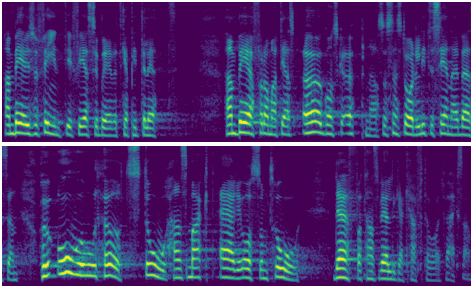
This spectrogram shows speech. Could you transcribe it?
Han ber ju så fint i Efesierbrevet kapitel 1. Han ber för dem att deras ögon ska öppnas och sen står det lite senare i versen. Hur oerhört stor hans makt är i oss som tror därför att hans väldiga kraft har varit verksam.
